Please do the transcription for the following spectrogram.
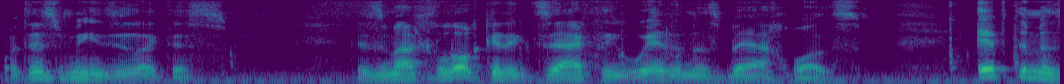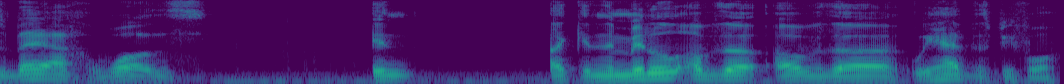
What this means is like this. There's machloket exactly where the Mizbeach was. If the Mizbeach was in like in the middle of the of the we had this before.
